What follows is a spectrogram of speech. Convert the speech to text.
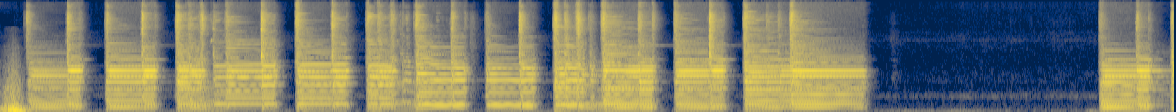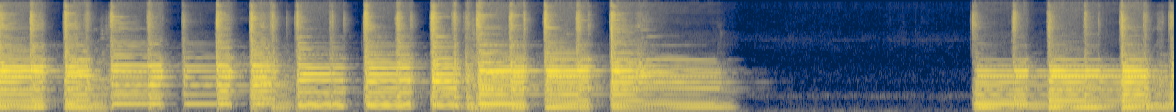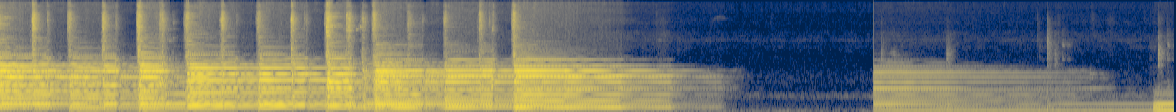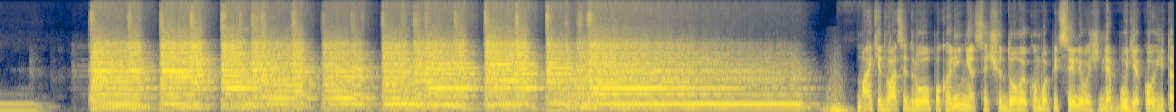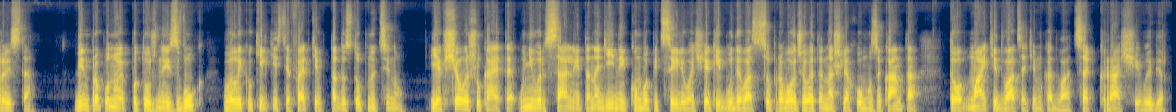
Mighty 22 покоління це чудовий комбопідсилювач для будь-якого гітариста. Він пропонує потужний звук, велику кількість ефектів та доступну ціну. Якщо ви шукаєте універсальний та надійний комбопідсилювач, який буде вас супроводжувати на шляху музиканта, то Mighty 20 MK2 це кращий вибір.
